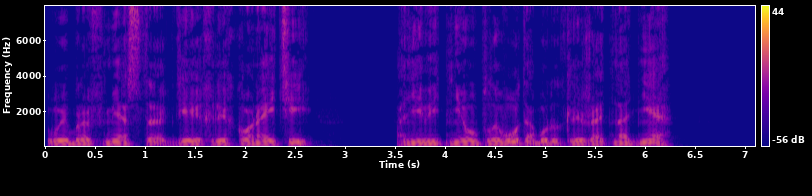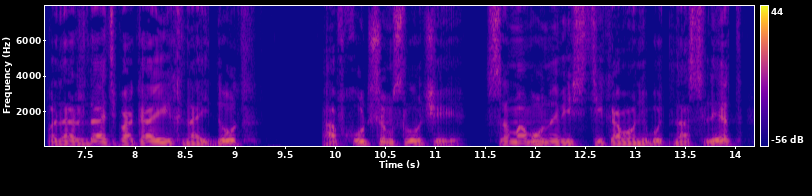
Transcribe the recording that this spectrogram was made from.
выбрав место, где их легко найти. Они ведь не уплывут, а будут лежать на дне. Подождать, пока их найдут, а в худшем случае самому навести кого-нибудь на след —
